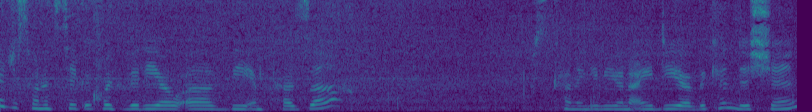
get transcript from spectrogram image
I just wanted to take a quick video of the Impreza. Just kind of give you an idea of the condition.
